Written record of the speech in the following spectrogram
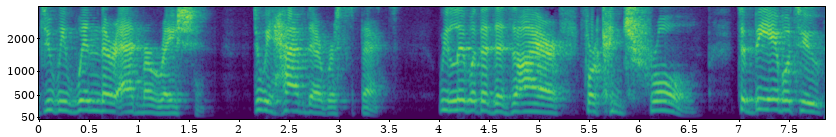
Do we win their admiration? Do we have their respect? We live with a desire for control, to be able to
